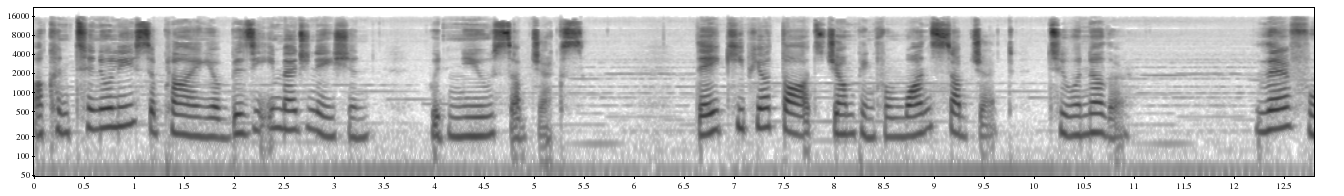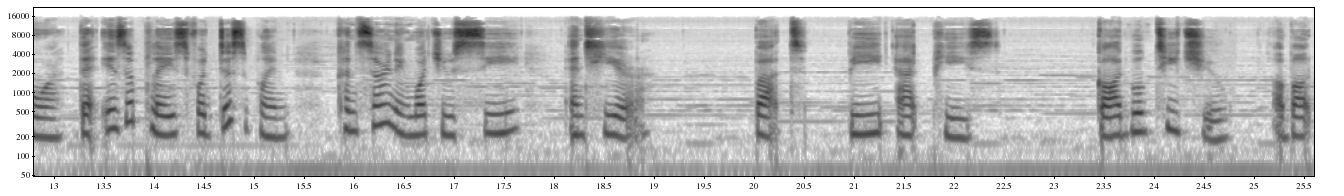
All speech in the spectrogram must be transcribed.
are continually supplying your busy imagination with new subjects. They keep your thoughts jumping from one subject to another. Therefore, there is a place for discipline concerning what you see and hear. But be at peace. God will teach you about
